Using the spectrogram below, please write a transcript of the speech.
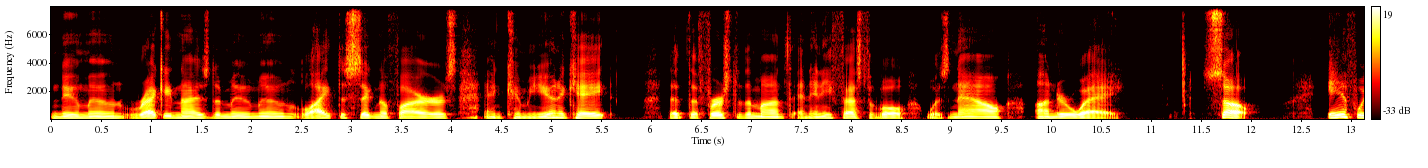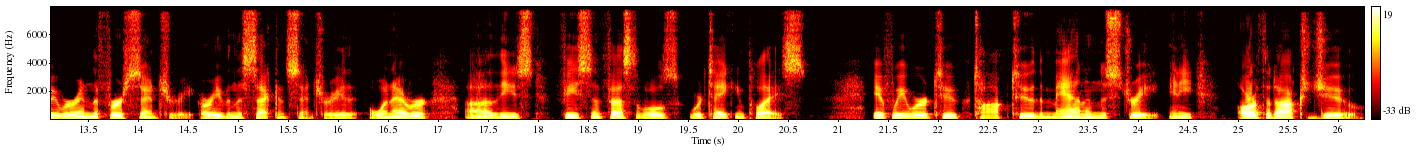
new moon, recognize the new moon, light the signifiers, and communicate that the first of the month and any festival was now underway. So, if we were in the first century or even the second century, whenever uh, these feasts and festivals were taking place, if we were to talk to the man in the street, any Orthodox Jew,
